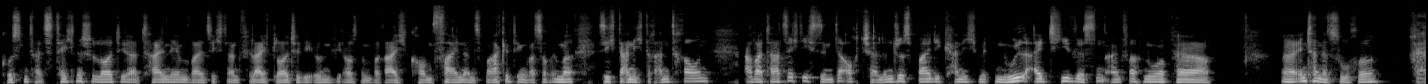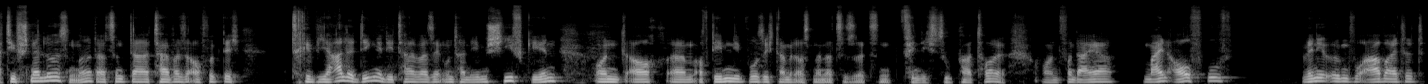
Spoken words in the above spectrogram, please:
größtenteils technische Leute, die da teilnehmen, weil sich dann vielleicht Leute, die irgendwie aus einem Bereich kommen, Finance, Marketing, was auch immer, sich da nicht dran trauen. Aber tatsächlich sind da auch Challenges bei, die kann ich mit null IT-Wissen einfach nur per äh, Internetsuche relativ schnell lösen. Ne? Da sind da teilweise auch wirklich triviale Dinge, die teilweise in Unternehmen schiefgehen und auch ähm, auf dem Niveau sich damit auseinanderzusetzen, finde ich super toll. Und von daher mein Aufruf, wenn ihr irgendwo arbeitet,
